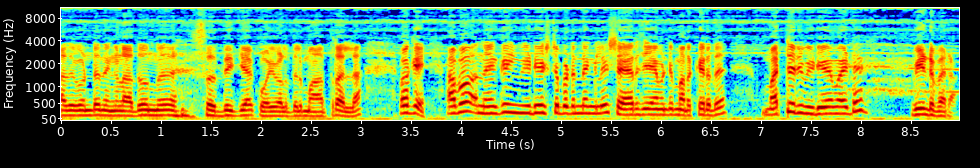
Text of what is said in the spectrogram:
അതുകൊണ്ട് നിങ്ങൾ അതൊന്ന് ശ്രദ്ധിക്കുക. കോഴി വളർത്തൽ മാത്രമല്ല. ഓക്കെ അപ്പോൾ നിങ്ങൾക്ക് ഈ വീഡിയോ ഇഷ്ടപ്പെട്ടിട്ടുണ്ടെങ്കിൽ ഷെയർ ചെയ്യാൻ വേണ്ടി മറക്കരുത്. മറ്റൊരു വീഡിയോയുമായിട്ട് വീണ്ടും വരാം.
